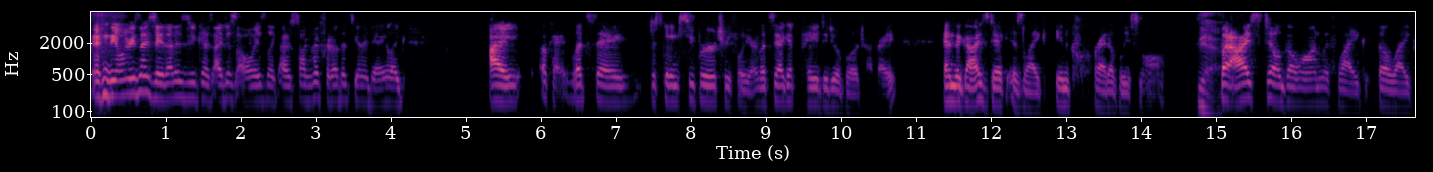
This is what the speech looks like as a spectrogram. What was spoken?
And the only reason I say that is because I just always like I was talking to my friend about this the other day. Like I okay, let's say just getting super truthful here. Let's say I get paid to do a blowjob, right? And the guy's dick is like incredibly small. Yeah. But I still go on with like the like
